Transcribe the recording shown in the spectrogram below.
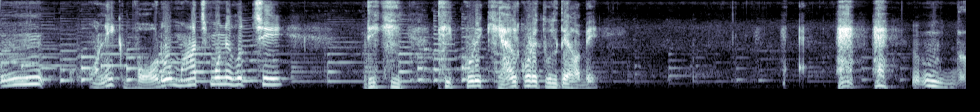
উম, অনেক বড় মাছ মনে হচ্ছে। দেখি ঠিক করে খেয়াল করে তুলতে হবে। ব-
